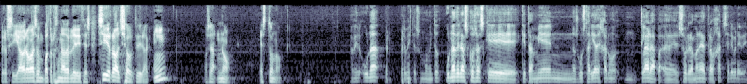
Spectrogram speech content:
Pero si ahora vas a un patrocinador y le dices, sí, Roadshow, te dirá, ¿eh? O sea, no, esto no. A ver, una, permites un momento, una de las cosas que, que también nos gustaría dejar clara eh, sobre la manera de trabajar, seré breve,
